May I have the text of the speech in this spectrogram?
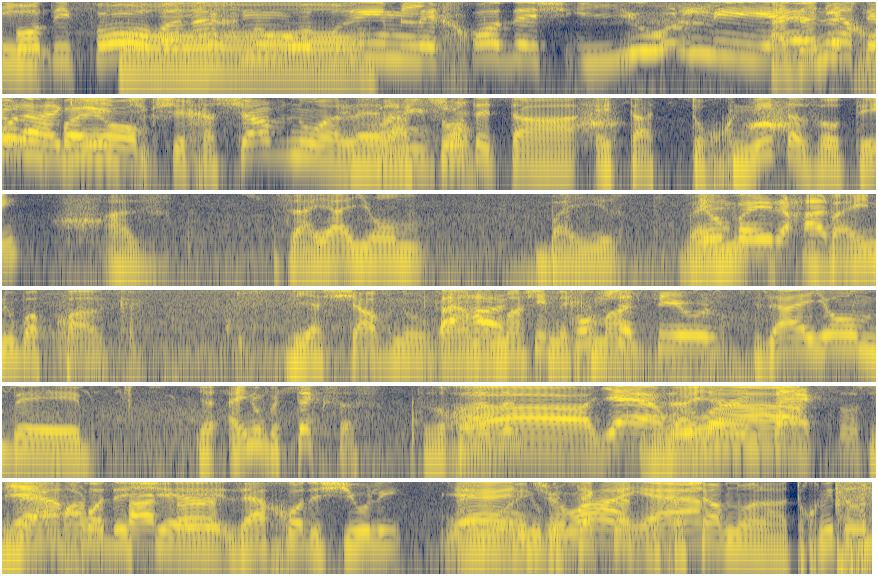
44, ואנחנו 44. עוברים לחודש יולי, אז איזה אני יכול טירוף להגיד היום. שכשחשבנו על לעשות. את, ה, את התוכנית הזאתי, אז זה היה יום בהיר. והיינו- בהיר אחד. והיינו בפארק, וישבנו, והיה ממש נחמד. של טיול. זה היה יום ב... היינו בטקסס, אתה זוכר את זה? אה, we היה- were in זה היה חודש. אה, יולי, היינו היינו בטקסס. וחשבנו על התוכנית הזאת,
